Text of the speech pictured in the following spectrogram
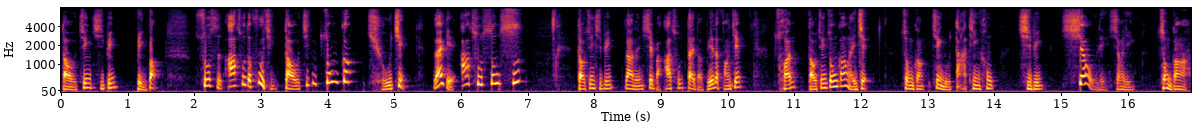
岛津骑兵禀报，说是阿初的父亲岛津忠纲求见，来给阿初收尸。岛津骑兵让人先把阿初带到别的房间，传岛津忠纲来见。忠纲进入大厅后，骑兵笑脸相迎。忠纲啊，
